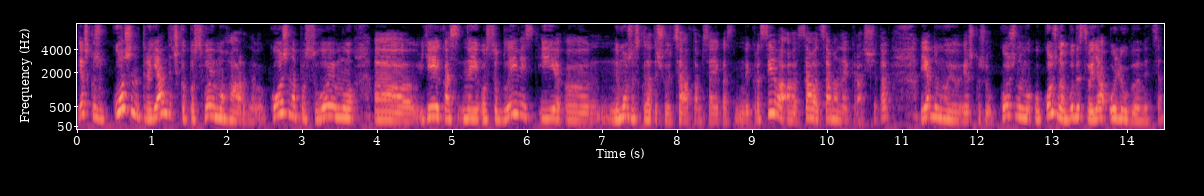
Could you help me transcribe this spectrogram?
я ж кажу, кожна трояндочка по-своєму гарна, кожна по-своєму а, є якась неї особливість, і е, не можна сказати, що ця там вся якась некрасива, а ця от сама найкраща. Так? Я думаю, я ж кажу, кожному, у кожного буде своя улюблениця.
